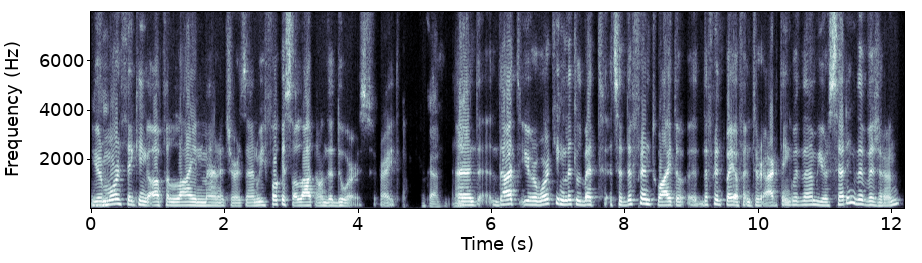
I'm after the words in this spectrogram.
you're mm-hmm. more thinking of line managers, and we focus a lot on the doers, right? Okay. And that you're working a little bit. It's a different way to, a different way of interacting with them. You're setting the vision,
